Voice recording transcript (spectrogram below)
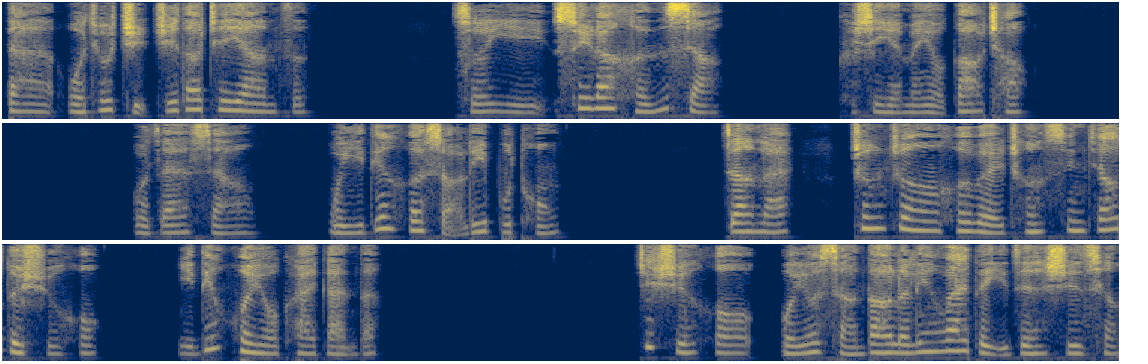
但我就只知道这样子，所以虽然很想，可是也没有高潮。我在想。我一定和小丽不同，将来真正和伟成性交的时候，一定会有快感的。这时候，我又想到了另外的一件事情：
